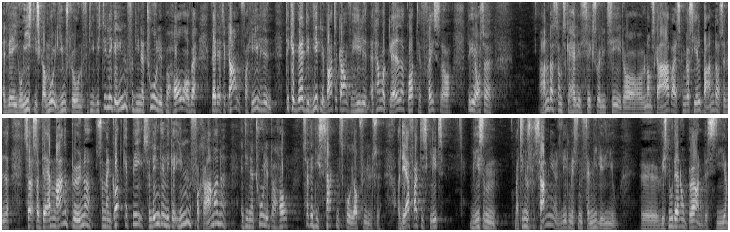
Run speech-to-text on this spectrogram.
at være egoistisk og mod livslående, fordi hvis det ligger inden for de naturlige behov, og hvad, hvad det er til gavn for helheden, det kan være, at det virkelig var til gavn for helheden, at han var glad og godt tilfreds, og det er også andre, som skal have lidt seksualitet, og når man skal arbejde, skal man også hjælpe andre osv. Så, så der er mange bønder, som man godt kan bede, så længe det ligger inden for rammerne af de naturlige behov, så kan de sagtens gå i opfyldelse. Og det er faktisk lidt, ligesom Martinus sammenligner det lidt med sådan et familieliv. Øh, hvis nu der er nogle børn, der siger,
